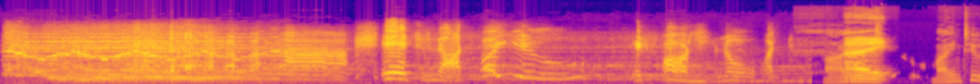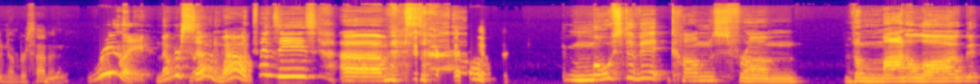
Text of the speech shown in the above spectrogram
it's not for you. It's for Snow White. Mine, I mine too, number seven. Really? Number seven. Wow, twinsies. Um, so most of it comes from the monologue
